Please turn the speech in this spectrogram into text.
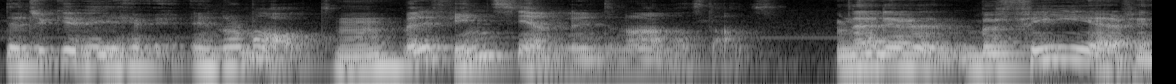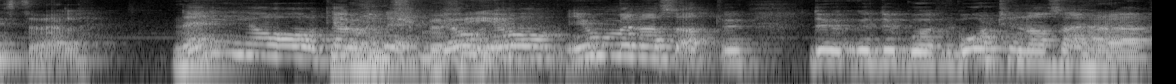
Det tycker vi är normalt. Mm. Men det finns egentligen inte någon annanstans. Nej, det bufféer finns det väl? Nej, ja, kanske det. Lunchbuffé. Jo, jo, jo, men alltså att du, du, du går, går till någon sån här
